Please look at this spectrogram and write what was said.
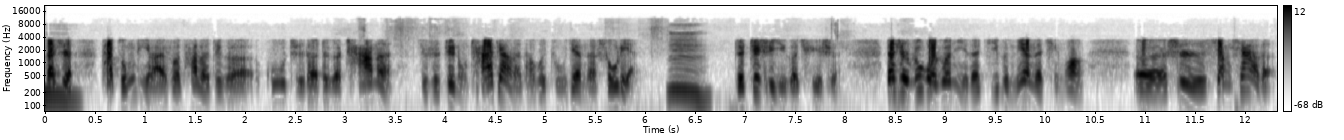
但是它总体来说，它的这个估值的这个差呢，就是这种差价呢，它会逐渐的收敛。嗯，这这是一个趋势。但是如果说你的基本面的情况，呃，是向下的，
